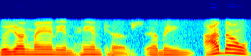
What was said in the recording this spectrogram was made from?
the young man in handcuffs. I mean, I don't,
